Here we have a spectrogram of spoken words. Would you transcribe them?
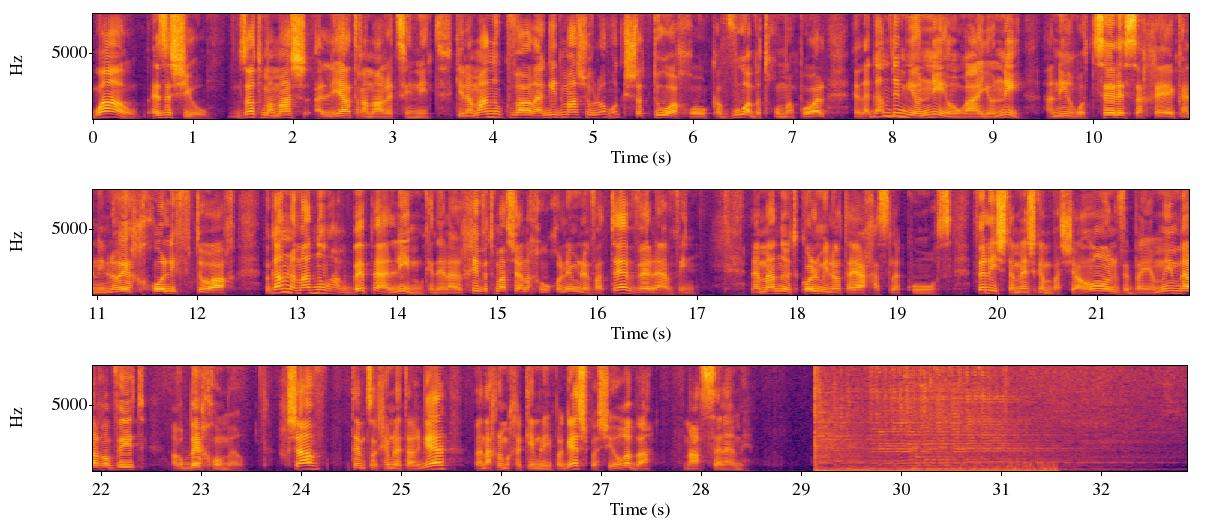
וואו, איזה שיעור. זאת ממש עליית רמה רצינית, כי למדנו כבר להגיד משהו לא רק שטוח או קבוע בתחום הפועל, אלא גם דמיוני או רעיוני. אני רוצה לשחק, אני לא יכול לפתוח, וגם למדנו הרבה פעלים כדי להרחיב את מה שאנחנו יכולים לבטא ולהבין. למדנו את כל מילות היחס לקורס, ולהשתמש גם בשעון ובימים בערבית, הרבה חומר. עכשיו אתם צריכים לתרגל, ואנחנו מחכים להיפגש בשיעור הבא. מע סלאמה.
